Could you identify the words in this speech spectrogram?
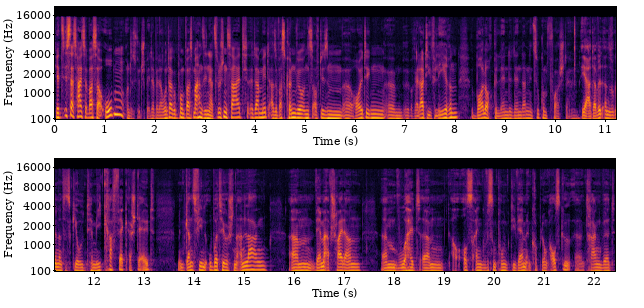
jetzt ist das heiße Wasser oben und es wird später wieder runtergepumpt. Was machen Sie in der Zwischenzeit äh, damit? Also was können wir uns auf diesem äh, heutigen ähm, relativ leeren Bohrlochgelände denn dann in Zukunft vorstellen? Ja, da wird ein sogenanntes Geothermiekraftwerk erstellt mit ganz vielen obertürischen Anlagen, ähm, Wärmeabscheidern, ähm, wo halt ähm, aus einem gewissen Punkt die Wärmeentkopplung ausgetragen wird.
